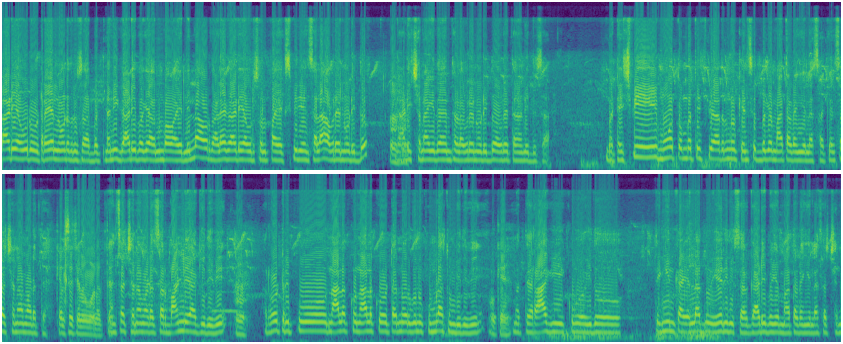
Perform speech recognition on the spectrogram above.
ಗಾಡಿ ಅವರು ಟ್ರಯಲ್ ನೋಡಿದ್ರು ಸರ್. ಬಟ್ ನನಗೆ ಗಾಡಿ ಬಗ್ಗೆ ಅನುಭವ ಇರಲಿಲ್ಲ. ಅವ್ರದ್ದು ಹಳೆ ಗಾಡಿ ಅವ್ರು ಸ್ವಲ್ಪ ಎಕ್ಸ್ಪೀರಿಯನ್ಸ್ ಅಲ್ಲ ಅವರೇ ನೋಡಿದ್ದು. ಗಾಡಿ ಚೆನ್ನಾಗಿದೆ ಅಂತ ಹೇಳಿ ಅವರೇ ನೋಡಿದ್ದು ಅವರೇ ತಗೊಂಡಿದ್ದು ಸರ್. ಬಟ್ ಎಚ್ ಪಿ ಮೂವತ್ತೊಂಬತ್ತು ಎಚ್ ಪಿ ಆದ್ರೂ ಕೆಲಸದ ಬಗ್ಗೆ ಮಾತಾಡಂಗಿಲ್ಲ ಸರ್. ಕೆಲಸ ಚೆನ್ನಾಗಿ ಮಾಡುತ್ತೆ. ಕೆಲಸ ಚೆನ್ನಾಗಿ ಮಾಡುತ್ತೆ. ಕೆಲಸ ಚೆನ್ನಾಗಿ ಮಾಡುತ್ತೆ ಸರ್. ಬಾಂಡ್ಲಿ ಹಾಕಿದ್ದೀವಿ ರೋಡ್ ಟ್ರಿಪ್ಪು ನಾಲ್ಕು ನಾಲ್ಕು ಟನ್ವರೆಗೂ ಕುಂಬಳ ತುಂಬಿದ್ದೀವಿ ಓಕೆ ಮತ್ತೆ ರಾಗಿ ಕು ಇದು ತೆಂಗಿನಕಾಯಿ ಎಲ್ಲದನ್ನೂ ಏರಿದ್ದೀವಿ ಸರ್. ಗಾಡಿ ಬಗ್ಗೆ ಮಾತಾಡಂಗಿಲ್ಲ ಸರ್ ಚೆನ್ನಾಗಿ.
